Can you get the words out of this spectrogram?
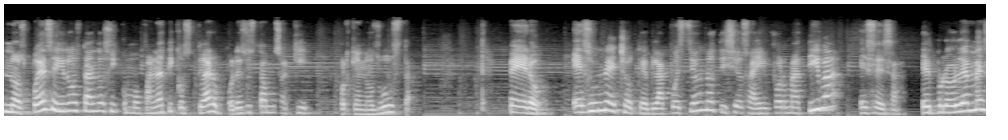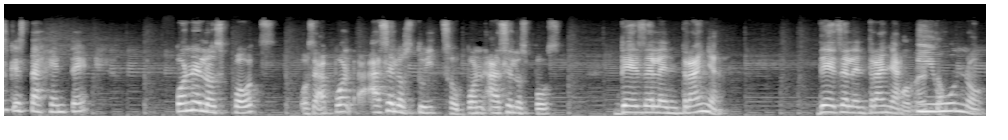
nos puede seguir gustando, sí, como fanáticos, claro, por eso estamos aquí, porque nos gusta. Pero es un hecho que la cuestión noticiosa e informativa es esa. El problema es que esta gente pone los posts, o sea, hace los tweets o hace los posts desde la entraña. Desde la entraña. Y uno,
